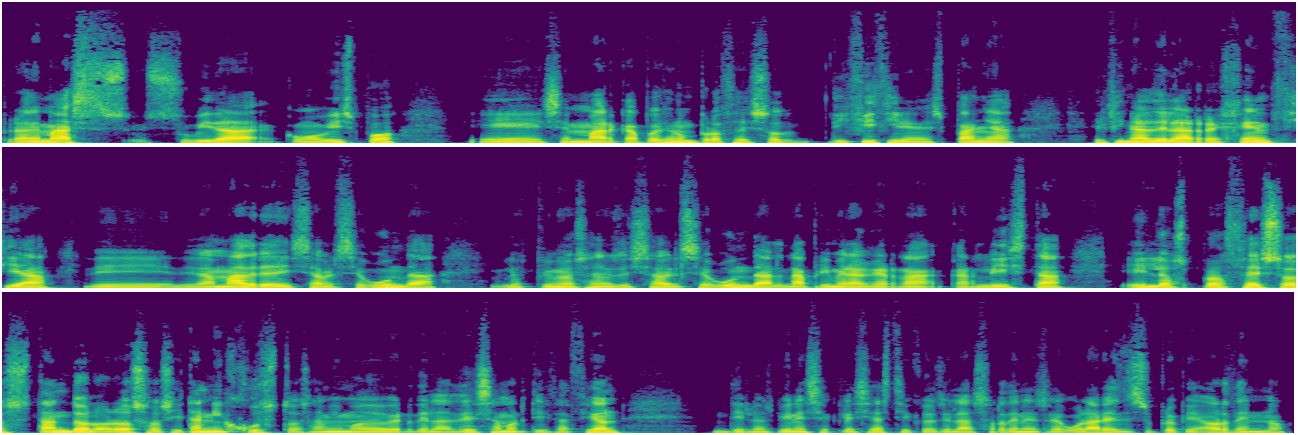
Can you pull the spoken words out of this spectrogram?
Pero además su vida como obispo eh, se enmarca pues en un proceso difícil en España, el final de la regencia de, la madre de Isabel II, los primeros años de Isabel II, la primera guerra carlista, eh, los procesos tan dolorosos y tan injustos, a mi modo de ver, de la desamortización de los bienes eclesiásticos de las órdenes regulares, de su propia orden, ¿no?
